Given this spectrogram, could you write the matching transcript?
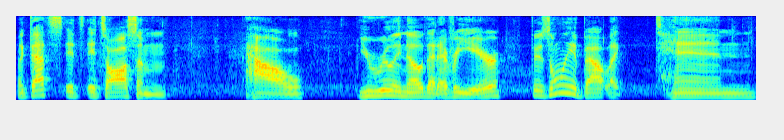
Like that's it's it's awesome how you really know that every year there's only about like 10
